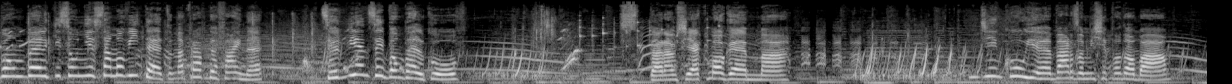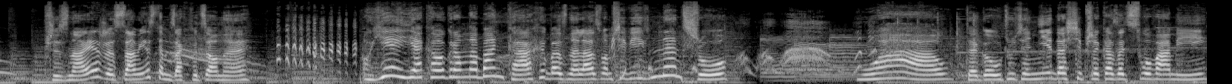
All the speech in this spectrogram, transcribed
Bąbelki są niesamowite, to naprawdę fajne. Chcę więcej bąbelków. Staram się jak mogę, Emma. Dziękuję, bardzo mi się podoba. Przyznaję, że sam jestem zachwycony. Ojej, jaka ogromna bańka! Chyba znalazłam się w jej wnętrzu. Wow, tego uczucia nie da się przekazać słowami.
